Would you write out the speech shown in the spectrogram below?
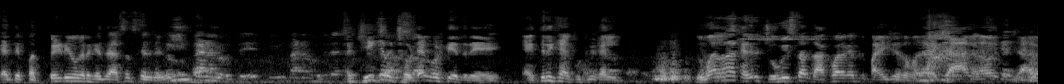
काय ते पतपेढी वगैरे काहीतरी असंच केलं ठीक आहे ना छोट्या गोष्टी आहेत रे काहीतरी काय कुठे काय तुम्हाला ना काहीतरी चोवीस तास दाखवायला काहीतरी पाहिजे तुम्हाला याची आग लावा त्याची आग लावा.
